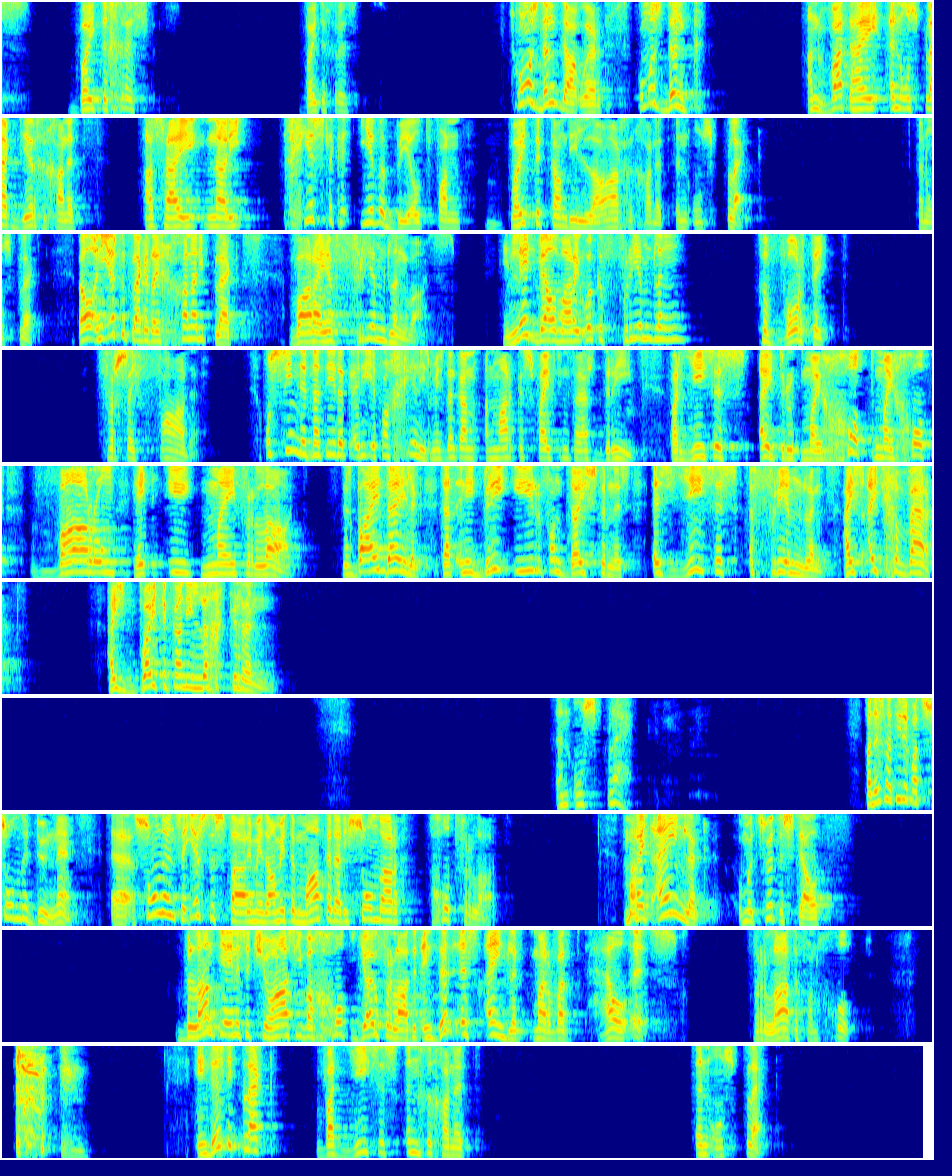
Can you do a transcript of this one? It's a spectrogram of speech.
buite Christus. Buite Christus. So kom ons dink daaroor. Kom ons dink aan wat hy in ons plek deurgegaan het as hy na die geestelike ewebeeld van buitekant die laar gegaan het in ons plek. In ons plek. Wel, in die eerste plek het hy gegaan na die plek waar hy 'n vreemdeling was. En let wel waar hy ook 'n vreemdeling geword het vir sy Vader. Ons sien dit natuurlik uit die evangelies. Mense dink aan aan Markus 15 vers 3 waar Jesus uitroep: "My God, my God, waarom het U my verlaat?" Dis baie duidelik dat in die 3 uur van duisternis is Jesus 'n vreemdeling. Hy's uitgewerp. Hy's buite kan die ligkring. In ons plek. Want dis natuurlik wat sonde doen, né? Uh sonde in sy eerste stadium het daarmee te maak dat die sondaar God verlaat. Maar uiteindelik, om dit so te stel, beland jy in 'n situasie waar God jou verlaat het en dit is eintlik maar wat hel is. Verlate van God. en dis die plek wat Jesus ingegaan het in ons plek.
